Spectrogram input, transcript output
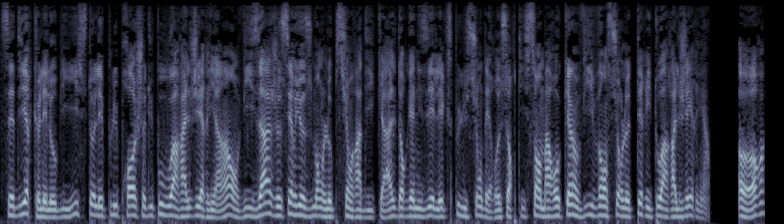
C'est dire que les lobbyistes les plus proches du pouvoir algérien envisagent sérieusement l'option radicale d'organiser l'expulsion des ressortissants marocains vivant sur le territoire algérien. Or,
